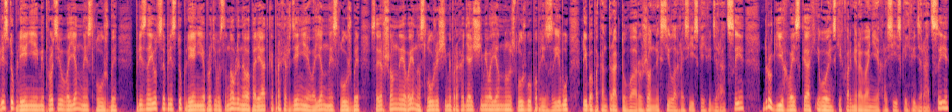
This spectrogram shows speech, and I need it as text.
Преступлениями против военной службы признаются преступления против установленного порядка прохождения военной службы, совершенные военнослужащими, проходящими военную службу по призыву либо по контракту в вооруженных силах Российской Федерации, других войсках и воинских формированиях Российской Федерации,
